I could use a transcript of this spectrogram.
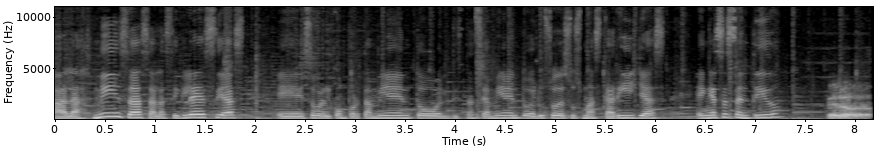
a las misas, a las iglesias, eh, sobre el comportamiento, el distanciamiento, el uso de sus mascarillas, en ese sentido. Pero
